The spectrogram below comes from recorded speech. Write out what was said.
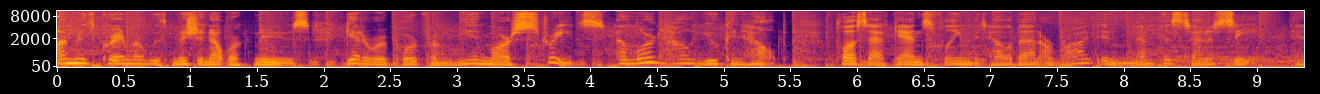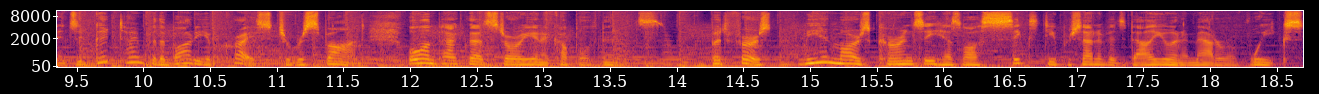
I'm Ruth Kramer with Mission Network News. Get a report from Myanmar streets and learn how you can help. Plus, Afghans fleeing the Taliban arrive in Memphis, Tennessee, and it's a good time for the body of Christ to respond. We'll unpack that story in a couple of minutes. But first, Myanmar's currency has lost 60% of its value in a matter of weeks.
